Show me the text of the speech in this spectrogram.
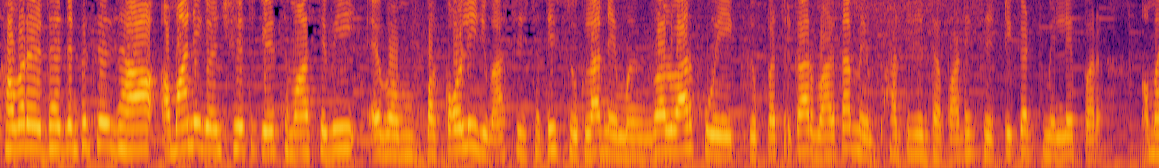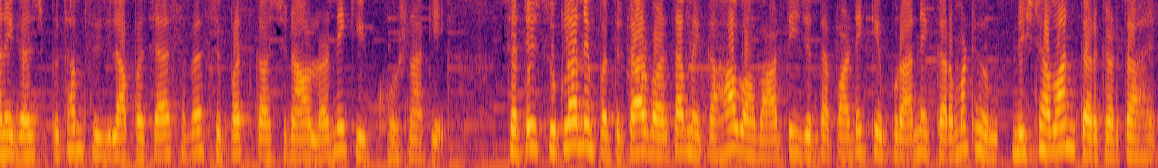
खबर अयोध्या जनपद से जहाँ अमानीगंज क्षेत्र के समाज सेवी एवं बकौली निवासी सतीश शुक्ला ने मंगलवार को एक पत्रकार वार्ता में भारतीय जनता पार्टी से टिकट मिलने पर अमानीगंज प्रथम से जिला पंचायत सदस्य पद का चुनाव लड़ने की घोषणा की। सतीश शुक्ला ने पत्रकार वार्ता में कहा, वह भारतीय जनता पार्टी के पुराने कर्मठ एवं निष्ठावान कार्यकर्ता है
